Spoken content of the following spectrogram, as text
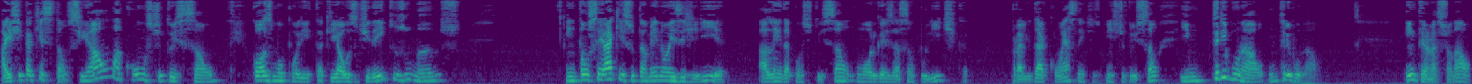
aí fica a questão: se há uma constituição cosmopolita que há os direitos humanos, então será que isso também não exigiria, além da Constituição, uma organização política para lidar com essa instituição e um tribunal, um tribunal internacional?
